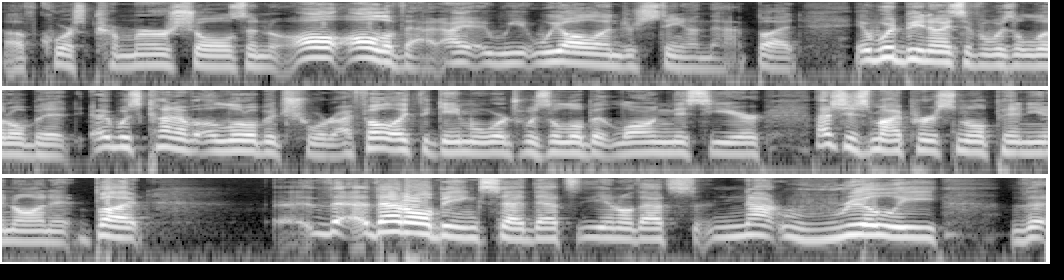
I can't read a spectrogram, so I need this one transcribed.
of course commercials and all, all of that. I we, we all understand that but it would be nice if it was a little bit it was kind of a little bit shorter. I felt like the Game Awards was a little bit long this year. That's just my personal opinion on it but uh, th- that all being said that's you know that's not really the,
